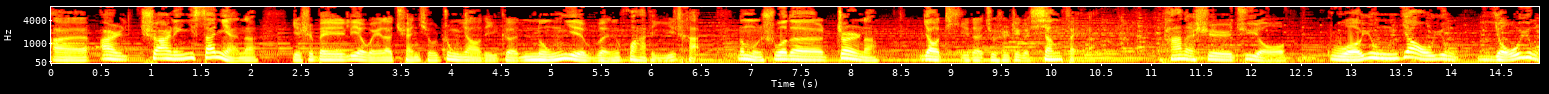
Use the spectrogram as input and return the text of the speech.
呃二是二零一三年呢，也是被列为了全球重要的一个农业文化的遗产。那么我们说的这儿呢，要提的就是这个香榧了，它呢是具有果用、药用、油用、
